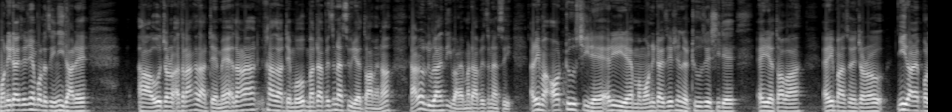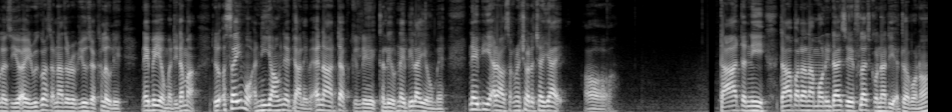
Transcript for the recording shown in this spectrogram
monetization policy ညှိထားတယ်ဟာဟိုကျွန်တော်အတနာခါသာတင်မယ်အတနာခါသာတင်ဖို့ meta business suite ရဲသွားမယ်နော်ဒါတော့လူတိုင်းသိပါတယ် meta business suite အဲ့ဒီမှာ all tools ရှိတယ်အဲ့ဒီထဲမှာ monetization ဆို tools ရှိတယ်အဲ့ဒီရဲသွားပါ အဲ့ဒီမှာဆိုရင်ကျွန်တော်တို့ညှိထားတဲ့ policy ကိုအဲ့ request another review ဆိုခလုတ်လေးနှိပ်ပေးရုံပဲဒီတက်မှာဒီလိုအစိမ်းမို့အနီရောင်ကြီးနဲ့ပြလိုက်မယ်အဲ့နာ tab ကလေးကလေးကိုနှိပ်ပေးလိုက်ရုံပဲနှိပ်ပြီးအဲ့ဒါကို screenshot တစ်ချက်ရိုက်ဟောဒါတနည်းဒါပါဒနာ monetize ရေး flash connect ဒီအတွက်ပေါ့နော်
